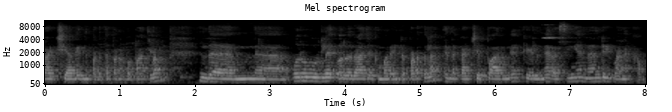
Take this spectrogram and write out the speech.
காட்சியாக இந்த படத்தை இப்போ நம்ம பார்க்கலாம். இந்த ஒரு ஊரில் ஒரு ராஜகுமார் என்ற படத்தில் இந்த காட்சியை பாருங்கள் கேளுங்கள் ரசிங்க. நன்றி வணக்கம்.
